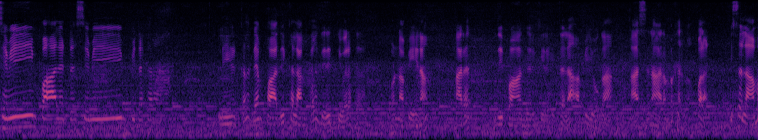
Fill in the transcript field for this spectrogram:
සෙමීම් පහලට සෙමීම් පිට කරා. ලේල් කළ දැම් පාදික ලං කළ දෙරෙත් ඉවර කර. ඔන්න අපි එනම් අර උදේ පාන්දර කියර හිතලා අපි යෝගා ආසන ආරම්භ කරනවා. බලන්න. ඉස්සලාම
